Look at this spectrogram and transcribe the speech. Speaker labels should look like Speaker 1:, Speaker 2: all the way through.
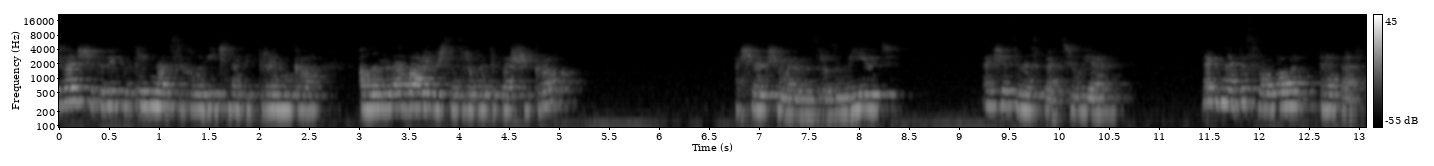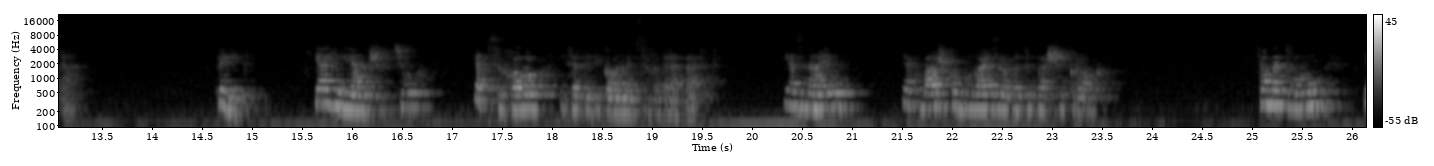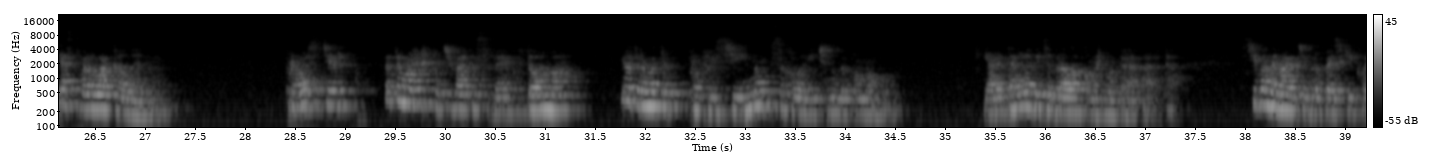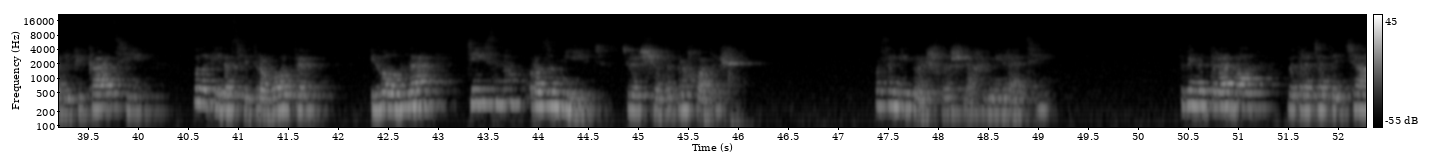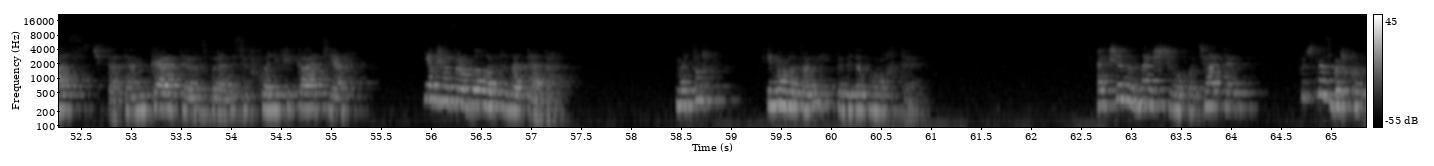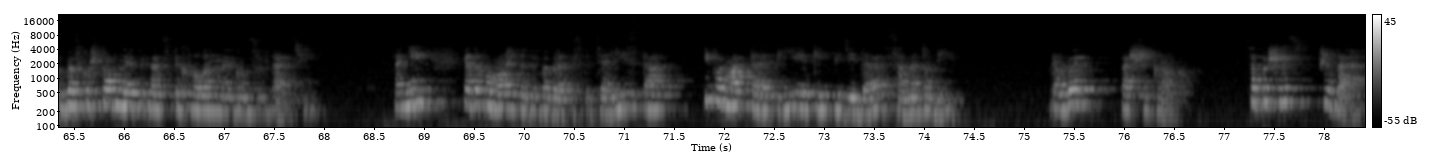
Speaker 1: Відчуваєш, що тобі потрібна психологічна підтримка, але не наважуєшся зробити перший крок? А що, якщо мене не зрозуміють? А якщо це не спрацює? Як знайти свого терапевта? Привіт! Я Юліана Шевчук, я психолог і сертифікований психотерапевт. Я знаю, як важко буває зробити перший крок. Саме тому я створила калину. Простір, де ти можеш почувати себе як вдома і отримати професійну психологічну допомогу. Я ретельно відібрала кожного терапевта. Всі вони мають європейські кваліфікації, великий досвід роботи і головне, дійсно розуміють, через що ти проходиш. Бо самі пройшли шлях імміграції. Тобі не треба витрачати час, читати анкети, розбиратися в кваліфікаціях. Я вже зробила це за тебе. І ми готові тобі допомогти. А якщо не знаєш, з чого почати, почни з безкоштовної 15-хвилинної консультації. На ній я допоможу тобі вибрати спеціаліста і формат терапії, який підійде саме тобі. Роби перший крок. Запишись вже зараз.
